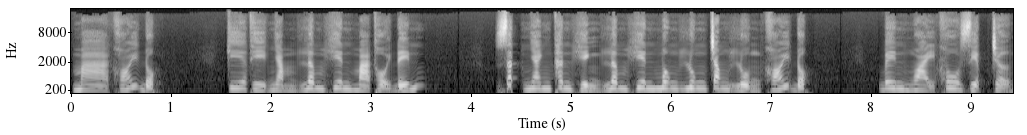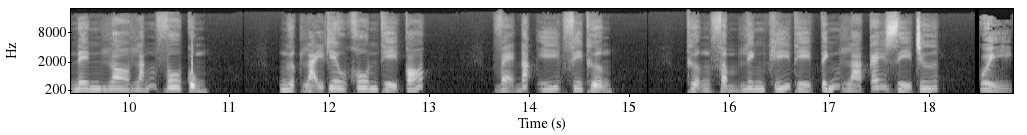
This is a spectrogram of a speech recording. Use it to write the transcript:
Mà khói độc. Kia thì nhằm lâm hiên mà thổi đến. Rất nhanh thân hình lâm hiên mông lung trong luồng khói độc. Bên ngoài khô diệp trở nên lo lắng vô cùng. Ngược lại kiêu khôn thì có. Vẻ đắc ý phi thường. Thượng phẩm linh khí thì tính là cái gì chứ? Quỷ.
